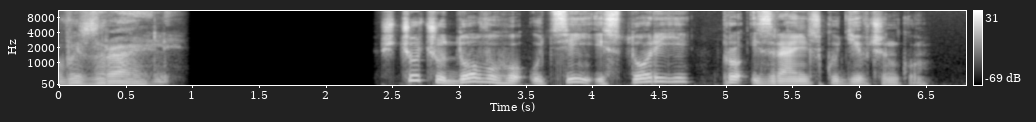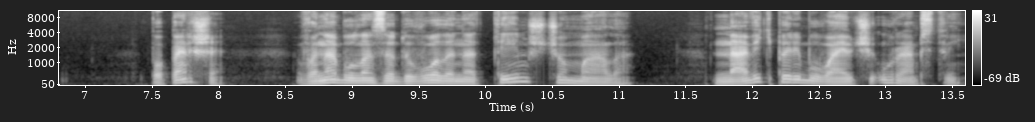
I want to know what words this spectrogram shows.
в Ізраїлі. Що чудового у цій історії про ізраїльську дівчинку? По-перше, вона була задоволена тим, що мала, навіть перебуваючи у рабстві.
